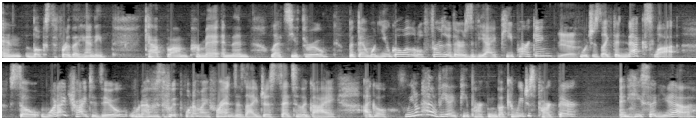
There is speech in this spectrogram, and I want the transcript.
and looks for the handicap um, permit and then lets you through. But then when you go a little further, there's VIP parking, Yeah. which is like the next lot. So what I tried to do when I was with one of my friends is I just said to the guy, I go, "We don't have VIP parking, but can we just park there?" And he said, "Yeah."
